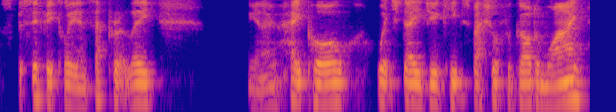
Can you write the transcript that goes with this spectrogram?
specifically and separately, you know, hey, Paul, which day do you keep special for God and why?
